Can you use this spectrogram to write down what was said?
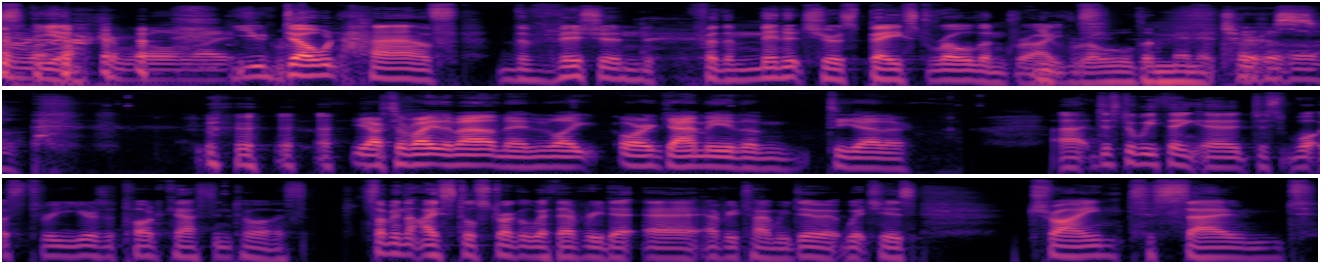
Ian, Arkham roll and right. you don't have the vision for the miniatures based roll and You roll the miniatures. you have to write them out and then like origami them together. Uh, just a wee thing. Uh, just what has three years of podcasting taught us? Something that I still struggle with every day, uh, every time we do it, which is trying to sound.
